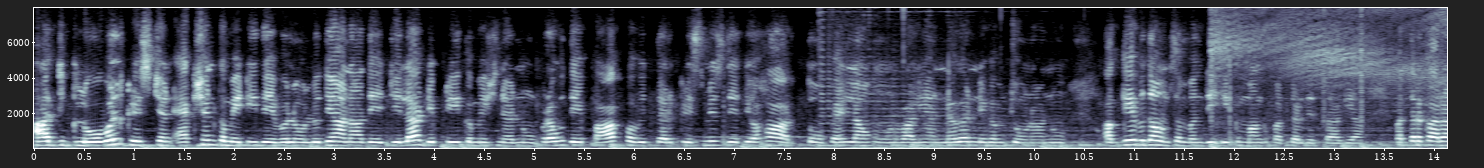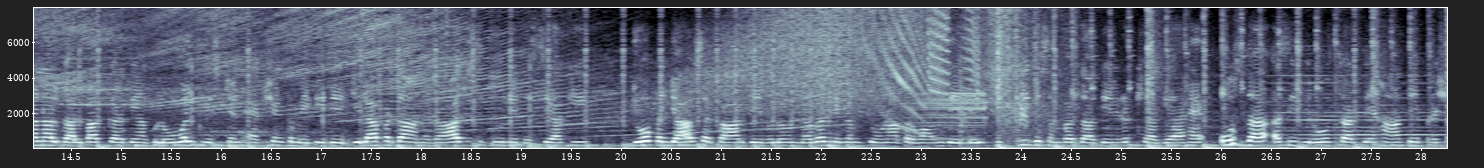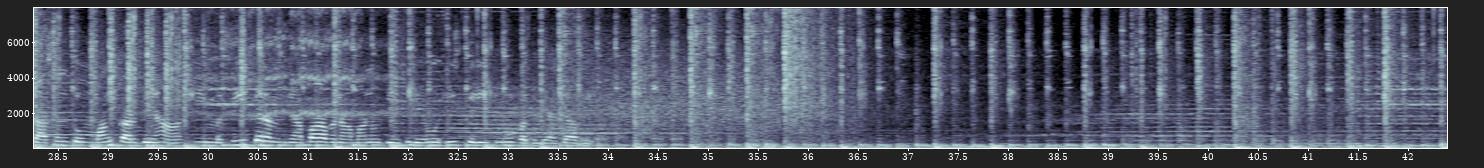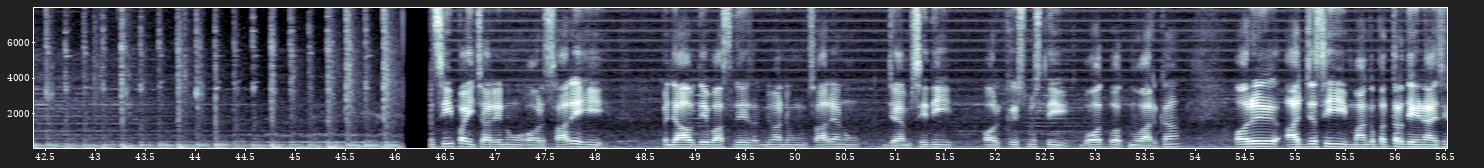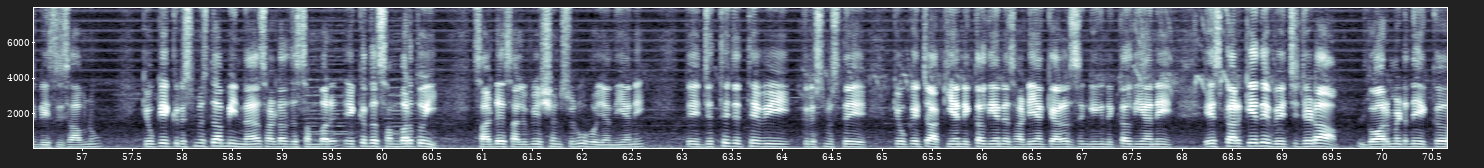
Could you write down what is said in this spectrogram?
ਅੱਜ global Christian action committee ਦੇ ਵੱਲੋਂ ਲੁਧਿਆਣਾ ਦੇ ਜ਼ਿਲ੍ਹਾ ਡਿਪਟੀ ਕਮਿਸ਼ਨਰ ਨੂੰ ਪ੍ਰਭੂ ਦੇ ਪਾਕ ਪਵਿੱਤਰ ਕ੍ਰਿਸਮਸ ਦੇ ਤਿਉਹਾਰ ਤੋਂ ਪਹਿਲਾਂ ਹੋਣ ਵਾਲੀਆਂ ਨਗਰ ਨਿਗਮ ਚੋਣਾਂ ਨੂੰ ਅੱਗੇ ਵਧਾਉਣ ਸੰਬੰਧੀ ਇੱਕ ਮੰਗ ਪੱਤਰ ਦਿੱਤਾ ਗਿਆ। ਪੱਤਰਕਾਰਾਂ ਨਾਲ ਗੱਲਬਾਤ ਕਰਦਿਆਂ ਗਲੋਬਲ ਕ੍ਰਿਸਚੀਅਨ ਐਕਸ਼ਨ ਕਮੇਟੀ ਦੇ ਜ਼ਿਲ੍ਹਾ ਪ੍ਰਧਾਨ ਰਾਜ ਸਿੱਧੂ ਨੇ ਦੱਸਿਆ ਕਿ ਜੋ ਪੰਜਾਬ ਸਰਕਾਰ ਦੇ ਵੱਲੋਂ ਨਗਰ ਨਿਗਮ ਚੋਣਾਂ ਕਰਵਾਉਣ ਦੇ ਲਈ 21 ਦਸੰਬਰ ਦਾ ਦਿਨ ਰੱਖਿਆ ਗਿਆ ਹੈ, ਉਸ ਦਾ ਅਸੀਂ ਵਿਰੋਧ ਕਰਦੇ ਹਾਂ ਤੇ ਪ੍ਰਸ਼ਾਸਨ ਤੋਂ ਮੰਗ ਕਰਦੇ ਹਾਂ ਕਿ ਮਸੀਹ ਧਰਮ ਦੀਆਂ ਭਾਵਨਾਵਾਂ ਨੂੰ ਦੇਖਦੇ ਹੋਏ ਇਸ ਤਰੀਕ ਨੂੰ ਬਦਲਿਆ ਜਾਵੇ। ਮਸੀਹ ਭਾਈਚਾਰੇ ਨੂੰ ਔਰ ਸਾਰੇ ਹੀ ਪੰਜਾਬ ਦੇ ਵਸਦੇ ਰਹਿਣ ਨੂੰ, ਸਾਰਿਆਂ ਨੂੰ ਜੈਮਸੀ ਦੀ ਔਰ ਕ੍ਰਿਸਮਸ ਦੀ ਬਹੁਤ-ਬਹੁਤ ਮੁਬਾਰਕਾਂ। ਔਰ ਅੱਜ ਅਸੀਂ ਮੰਗ ਪੱਤਰ ਦੇਣ ਆਏ ਸੀ ਡੀਸੀ ਸਾਹਿਬ ਨੂੰ, ਕਿਉਂਕਿ ਕ੍ਰਿਸਮਸ ਦਾ ਮਹੀਨਾ ਹੈ, ਸਾਡਾ ਦਸੰਬਰ 1 ਦਸੰਬਰ ਤੋਂ ਹੀ ਸਾਡੇ ਸੈਲੀਬ੍ਰੇਸ਼ਨ ਸ਼ੁਰੂ ਹੋ ਜਾਂਦੀਆਂ ਨੇ। ਤੇ ਜਿੱਥੇ ਜਿੱਥੇ ਵੀ ਕ੍ਰਿਸਮਸ ਤੇ ਕਿਉਂਕਿ ਝਾਕੀਆਂ ਨਿਕਲਦੀਆਂ ਨੇ, ਸਾਡੀਆਂ ਕੈਰਲ ਸਿੰਗਿੰਗ ਨਿਕਲਦੀਆਂ ਨੇ, ਇਸ ਕਰਕੇ ਦੇ ਵਿੱਚ ਜਿਹੜਾ ਗਵਰਨਮੈਂਟ ਨੇ ਇੱਕ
